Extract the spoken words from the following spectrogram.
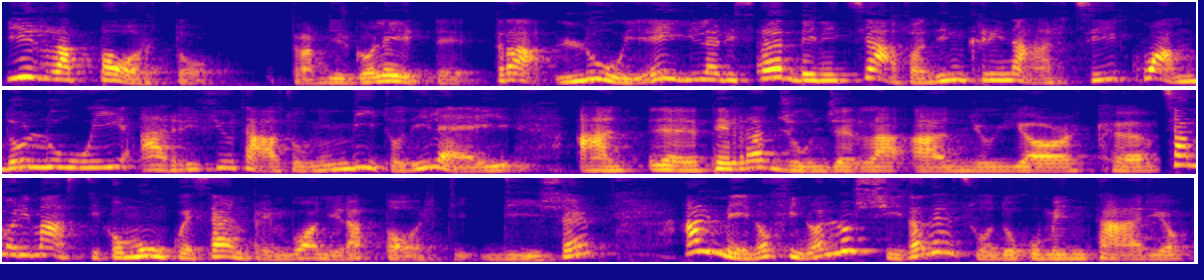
il rapporto tra virgolette, tra lui e Hillary sarebbe iniziato ad incrinarsi quando lui ha rifiutato un invito di lei a, eh, per raggiungerla a New York. Siamo rimasti comunque sempre in buoni rapporti, dice, almeno fino all'uscita del suo documentario.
